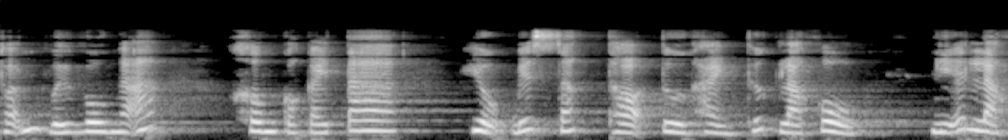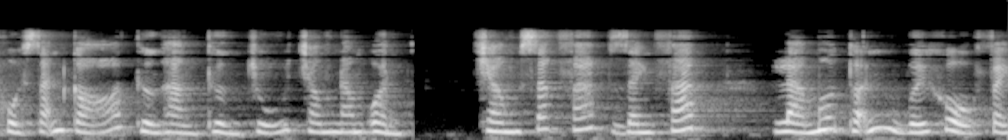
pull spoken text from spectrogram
thuẫn với vô ngã. Không có cái ta, hiểu biết sắc thọ tưởng hành thức là khổ, nghĩa là khổ sẵn có, thường hằng thường trú trong năm uẩn. Trong sắc pháp, danh pháp, là mâu thuẫn với khổ phải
